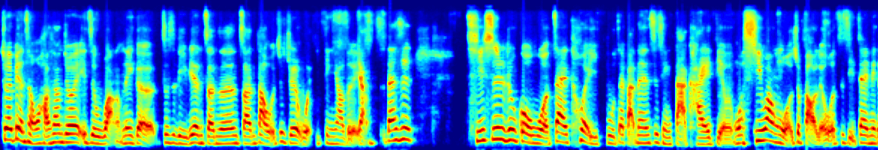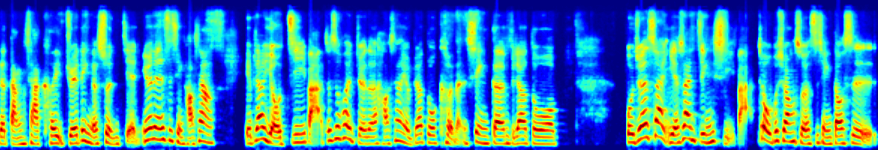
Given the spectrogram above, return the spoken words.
就会变成我好像就会一直往那个就是里面钻钻钻钻到，我就觉得我一定要这个样子。但是其实如果我再退一步，再把那件事情打开一点，我希望我就保留我自己在那个当下可以决定的瞬间，因为那件事情好像也比较有机吧，就是会觉得好像有比较多可能性跟比较多，我觉得算也算惊喜吧。就我不希望所有事情都是。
